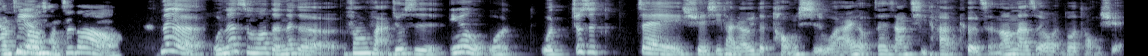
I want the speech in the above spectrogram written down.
想知道，想知道。那个我那时候的那个方法，就是因为我我就是在学习塔疗愈的同时，我还有在上其他的课程。然后那时候有很多同学，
